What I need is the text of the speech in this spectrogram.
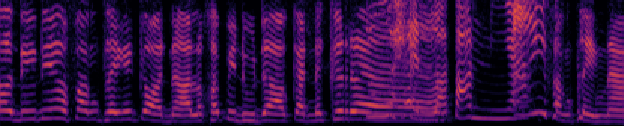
ตอนนี้เนี่ยฟังเพลงกันก่อนนะแล้วค่อยไปดูดาวกันนะครับเห็นเหรอตอนนี้ฟังเพลงนะ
